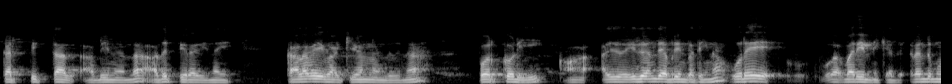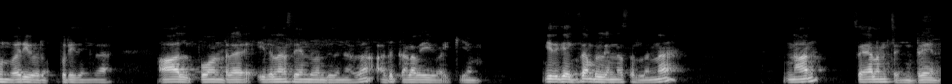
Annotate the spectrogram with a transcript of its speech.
கற்பித்தால் அப்படின்னு இருந்தால் அது பிறவினை. கலவை வாக்கியம்னு வந்ததுன்னா பொற்கொடி இது இது வந்து எப்படின்னு பார்த்தீங்கன்னா ஒரே வ- வரியில் நிற்காது ரெண்டு மூணு வரி வரும். புரியுதுங்களா? ஆள் போன்ற இதெல்லாம் சேர்ந்து வந்ததுன்னா தான் அது கலவை வாக்கியம். இதுக்கு எக்ஸாம்பிள் என்ன சொல்லணும்னா நான் சேலம் சென்றேன்.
